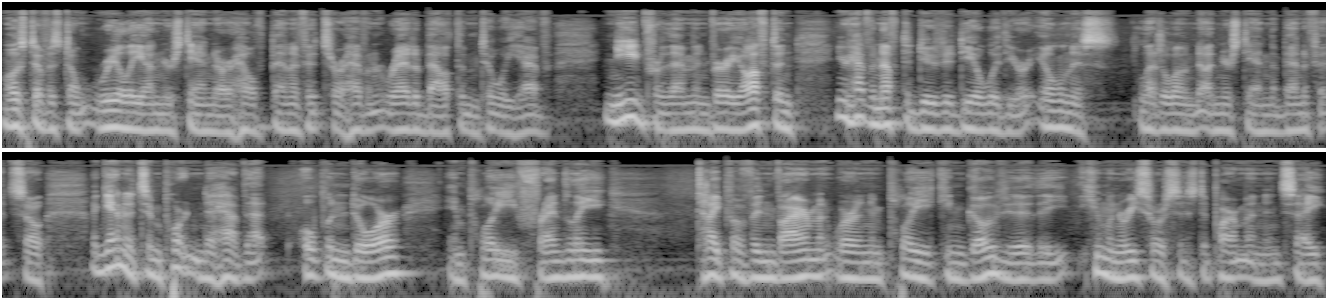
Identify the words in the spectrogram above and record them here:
most of us don't really understand our health benefits or haven't read about them until we have need for them. And very often, you have enough to do to deal with your illness, let alone to understand the benefits. So, again, it's important to have that open door, employee friendly type of environment where an employee can go to the human resources department and say,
